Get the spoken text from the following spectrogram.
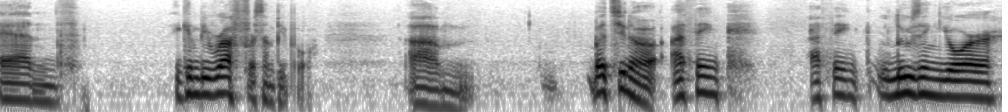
And it can be rough for some people. Um, but you know, I think I think losing your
